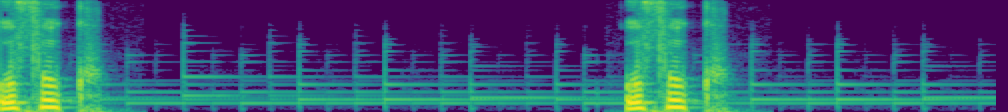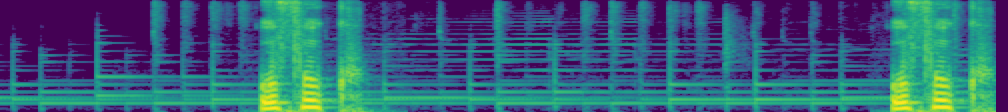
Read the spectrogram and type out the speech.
Ufuk Ufuk Ufuk Ufuk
